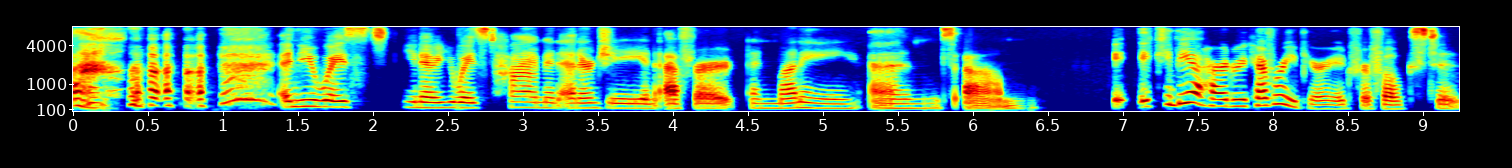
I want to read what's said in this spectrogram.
and you waste you know you waste time and energy and effort and money and um, it, it, can be a hard recovery period for folks to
